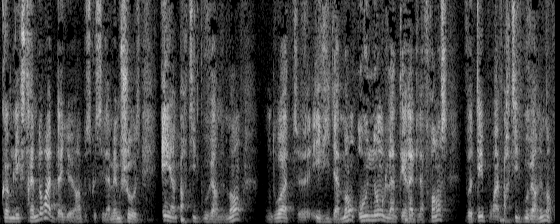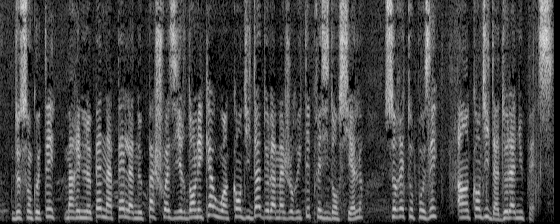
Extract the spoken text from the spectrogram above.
comme l'extrême droite d'ailleurs, hein, parce que c'est la même chose, et un parti de gouvernement, on doit euh, évidemment, au nom de l'intérêt de la France, voter pour un parti de gouvernement. De son côté, Marine Le Pen appelle à ne pas choisir dans les cas où un candidat de la majorité présidentielle serait opposé à un candidat de la NUPES.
